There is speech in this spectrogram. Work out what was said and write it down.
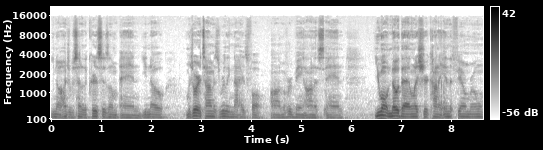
you know 100% of the criticism, and you know majority of the time it's really not his fault. Um, if we're being honest, and you won't know that unless you're kind of in the film room,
